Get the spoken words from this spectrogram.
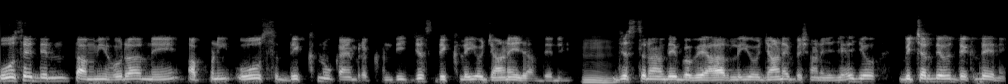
ਉਸੇ ਦਿਨ ਧਾਮੀ ਹੋਰਾਂ ਨੇ ਆਪਣੀ ਉਸ ਦਿੱਖ ਨੂੰ ਕਾਇਮ ਰੱਖਣ ਦੀ ਜਿਸ ਦਿੱਖ ਲਈ ਉਹ ਜਾਣੇ ਜਾਂਦੇ ਨੇ ਜਿਸ ਤਰ੍ਹਾਂ ਦੇ ਵਿਵਹਾਰ ਲਈ ਉਹ ਜਾਣੇ ਪਛਾਣੇ ਜਿਹੇ ਜੋ ਵਿਚਰਦੇ ਹੋਏ ਦਿਖਦੇ ਨੇ।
